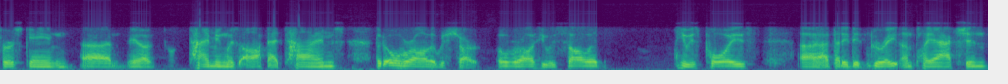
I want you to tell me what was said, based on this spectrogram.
first game uh, you know timing was off at times, but overall it was sharp. Overall he was solid. He was poised. Uh, I thought he did great on play action.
